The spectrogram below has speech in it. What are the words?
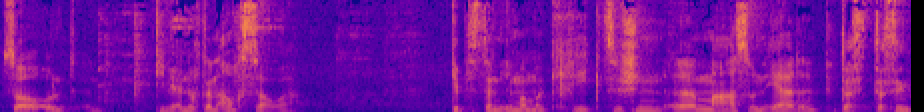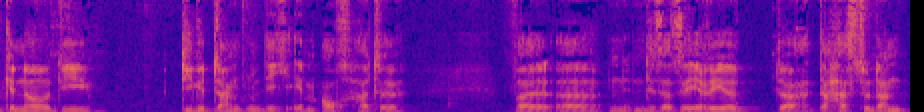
so, und die werden doch dann auch sauer. Gibt es dann irgendwann mal Krieg zwischen äh, Mars und Erde? Das, das sind genau die, die Gedanken, die ich eben auch hatte. Weil äh, in, in dieser Serie, da, da hast du dann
